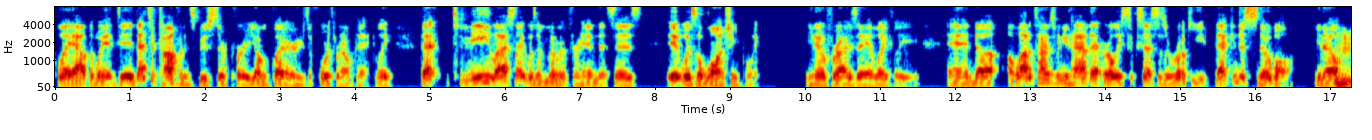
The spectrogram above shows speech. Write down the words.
play out the way it did, that's a confidence booster for a young player who's a fourth round pick. Like that to me last night was a moment for him that says it was a launching point, you know, for Isaiah Likely. And uh, a lot of times when you have that early success as a rookie, that can just snowball, you know. Mm-hmm.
